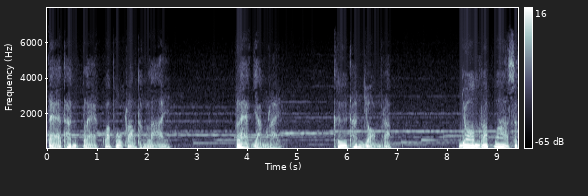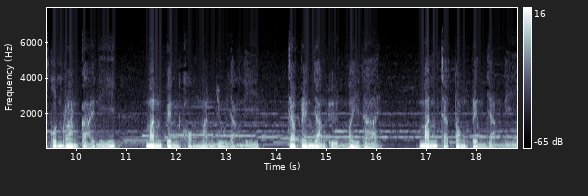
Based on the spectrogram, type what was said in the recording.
แต่ท่านแปลกกว่าพวกเราทั้งหลาย แปลกอย่างไร คือท่านยอมรับ ยอมรับว่าสกลร่างกายนี้ มันเป็นของมันอยู่อย่างนี้ จะเป็นอย่างอื่นไม่ได้ มันจะต้องเป็นอย่างนี้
